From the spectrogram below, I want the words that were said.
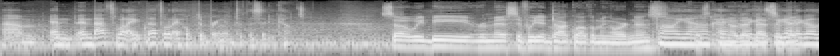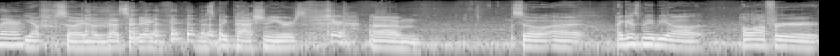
um, and and that's what i that's what i hope to bring into the city council So we'd be remiss if we didn't talk welcoming ordinance. Oh, yeah, okay. know that I guess we gotta big- go there. Yep. So I know that that's a big that's a big passion of yours. sure Um, So uh, I guess maybe I'll I'll offer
